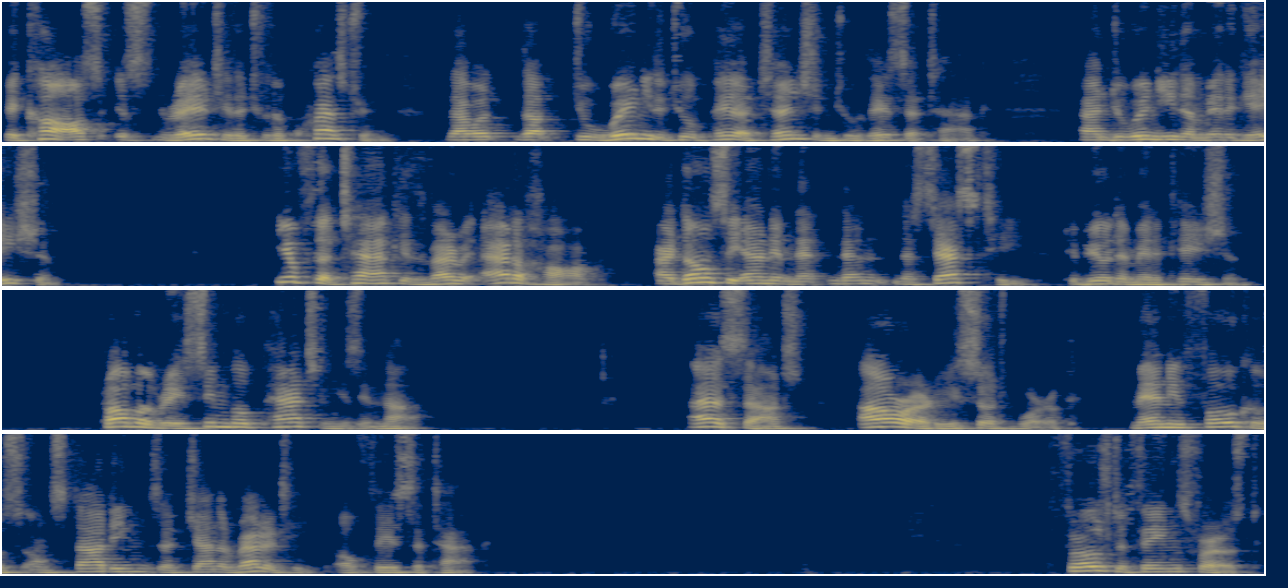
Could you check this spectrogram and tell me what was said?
because it's related to the question that, that do we need to pay attention to this attack and do we need a mitigation? If the attack is very ad hoc, I don't see any ne necessity to build a mitigation. Probably simple patching is enough. As such, our research work mainly focus on studying the generality of this attack. First things first,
